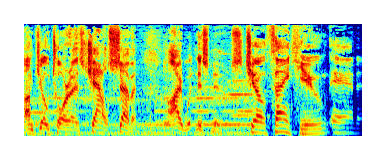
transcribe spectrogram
I'm Joe Torres, Channel 7 Eyewitness News. Joe, thank you. And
